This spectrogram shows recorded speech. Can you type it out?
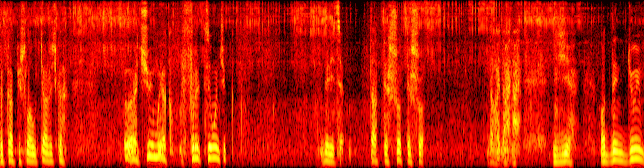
Така пішла утяжечка. Чуємо, як фрикціончик. Дивіться. Та ти що, ти що? Давай, давай, давай. Є. Один дюйм,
